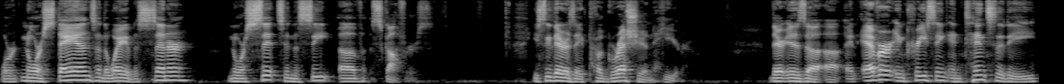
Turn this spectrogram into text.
or nor stands in the way of the sinner, nor sits in the seat of scoffers. You see, there is a progression here. There is a, a an ever increasing intensity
